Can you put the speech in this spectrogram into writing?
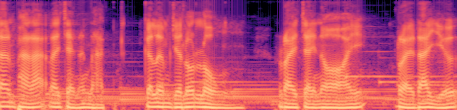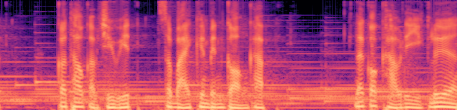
ด้านภาระรายจ่ายหนักๆก็เริ่มจะลดลง รายจ่ายน้อย รายได้เยอะ ก็เท่ากับชีวิตสบายขึ้นเป็นกองครับ แล้วก็ข่าวดีอีกเรื่อง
